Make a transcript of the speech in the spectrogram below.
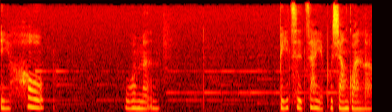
以后。我们彼此再也不相关了，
